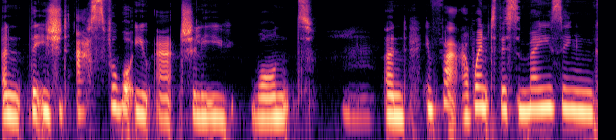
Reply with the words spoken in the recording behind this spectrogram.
and that you should ask for what you actually want. Mm. And in fact, I went to this amazing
